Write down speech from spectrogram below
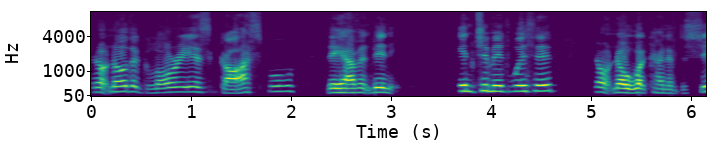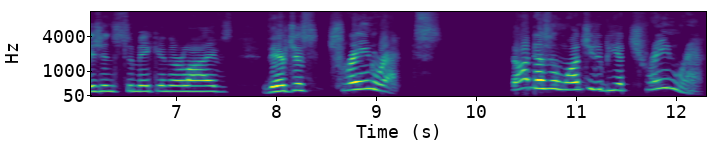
They don't know the glorious gospel. They haven't been intimate with it. They don't know what kind of decisions to make in their lives. They're just train wrecks. God doesn't want you to be a train wreck.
